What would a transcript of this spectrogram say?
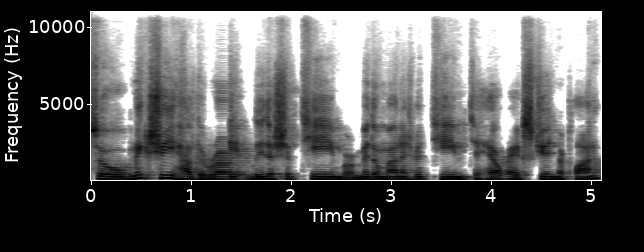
So make sure you have the right leadership team or middle management team to help execute the plan.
